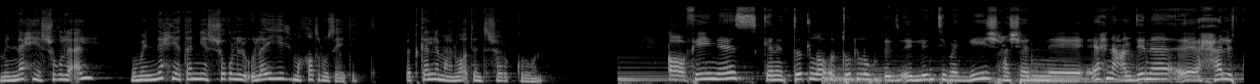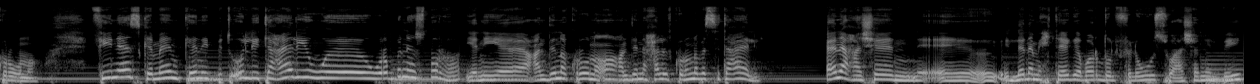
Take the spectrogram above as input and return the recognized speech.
من ناحية الشغل قل ومن ناحية تانية الشغل القليل مخاطره زادت. بتكلم عن وقت انتشار الكورونا. آه في ناس كانت تطلب تطلب اللي انت ما تجيش عشان آه، إحنا عندنا آه، حالة كورونا. في ناس كمان كانت بتقول لي تعالي وربنا يسترها. يعني آه، عندنا كورونا آه عندنا حالة كورونا بس تعالي. أنا عشان اللي أنا محتاجة برضو الفلوس وعشان البيت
